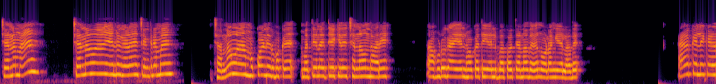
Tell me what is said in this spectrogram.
ಚೆನ್ನಮ್ಮ? ಚೆನ್ನವ ಏನುಗಳ ಶಂಕರಮ್ಮ? ಚೆನ್ನವ ಮುಕ್ಕೊಂಡಿರ್ಬೇಕ. ಮತ್ತೇನೈತಿ ಹಾಕಿದೆ ಚೆನ್ನ ಒಂದು ಹಾರೆ. ಆ ಹುಡುಗ ಎಲ್ಲಿ ಹೋಗತಿ ಎಲ್ಲಿ ಬರ್ತೈತಿ ಅನ್ನೋದು ನೋಡಂಗೆ ಇಲ್ಲ ಅದೇ. ಆ ಕಲಿ ಕಳ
